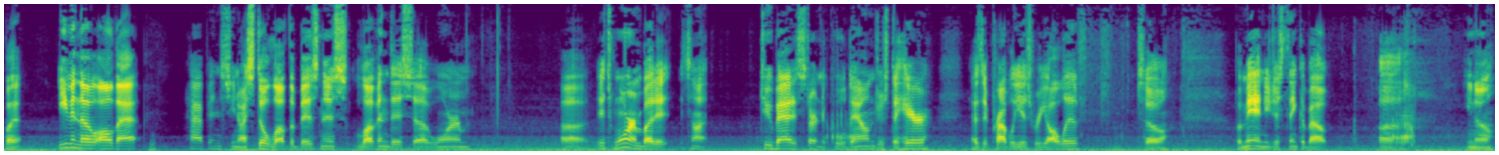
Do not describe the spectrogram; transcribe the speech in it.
but even though all that happens, you know, I still love the business, loving this uh, warm. Uh, it's warm, but it, it's not too bad. It's starting to cool down just a hair, as it probably is where y'all live. So, but man, you just think about, uh, you know,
